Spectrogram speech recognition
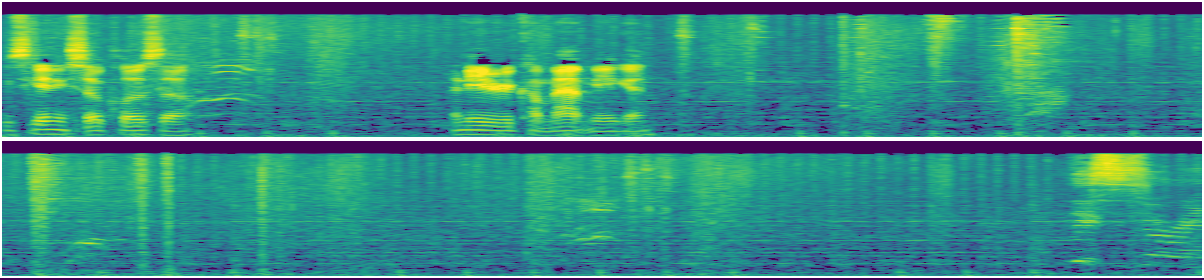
He's getting so close though. I need her to come at me again. This is your end.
